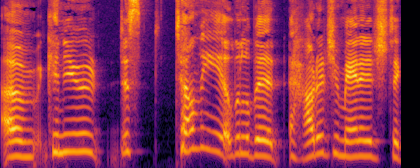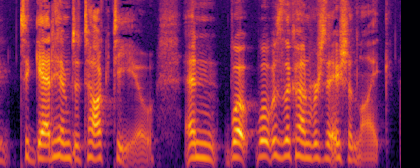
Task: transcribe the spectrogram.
Um, can you just tell me a little bit how did you manage to to get him to talk to you? And what what was the conversation like?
